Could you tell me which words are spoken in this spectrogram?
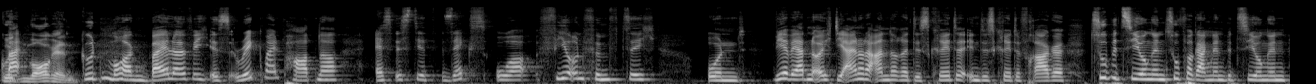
Guten Morgen. Guten Morgen. Beiläufig ist Rick mein Partner. Es ist jetzt 6.54 Uhr und wir werden euch die ein oder andere diskrete, indiskrete Frage zu Beziehungen, zu vergangenen Beziehungen,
